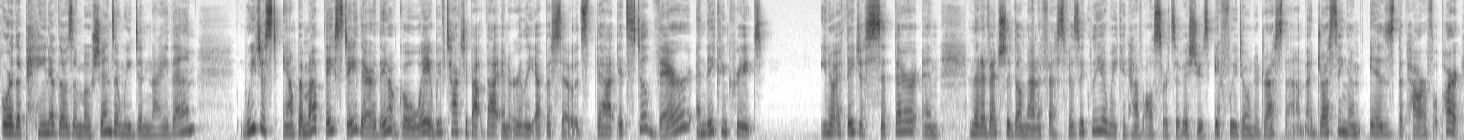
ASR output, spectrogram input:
or the pain of those emotions and we deny them we just amp them up. They stay there, they don't go away. We've talked about that in early episodes that it's still there and they can create you know if they just sit there and and then eventually they'll manifest physically and we can have all sorts of issues if we don't address them addressing them is the powerful part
